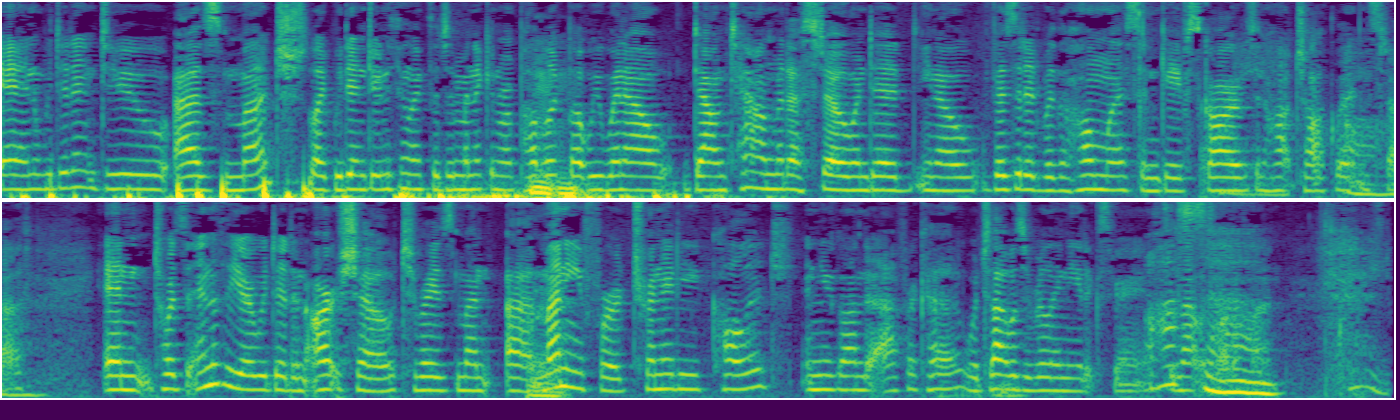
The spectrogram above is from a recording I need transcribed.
and we didn't do as much. Like we didn't do anything like the Dominican Republic, Mm-hmm. but we went out downtown Modesto and did you know visited with the homeless and gave scarves and hot chocolate and stuff. And towards the end of the year, we did an art show to raise mon- uh, money for Trinity College in Uganda, Africa, which that was a really neat experience, and that was a lot of fun. Awesome.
